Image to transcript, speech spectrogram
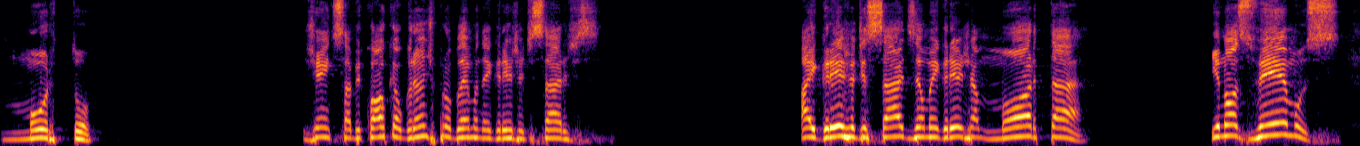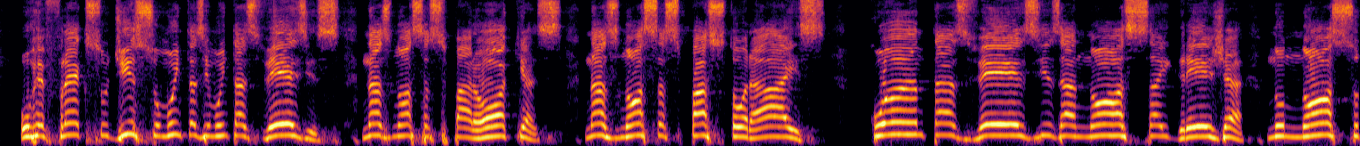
morto. Gente, sabe qual que é o grande problema da igreja de Sardes? A igreja de Sardes é uma igreja morta. E nós vemos o reflexo disso muitas e muitas vezes nas nossas paróquias, nas nossas pastorais. Quantas vezes a nossa igreja, no nosso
